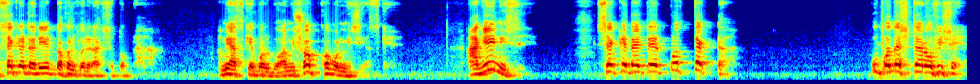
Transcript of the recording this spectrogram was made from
সেক্রেটারিয়েট দখল করে রাখছো তোমরা। আমি আজকে বলব, আমি সব খবর নিছি আজকে। আগেই নিছি। সেক্রেটারিয়েটের প্রত্যেকটা উপদেষ্টার অফিসে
